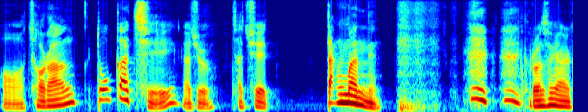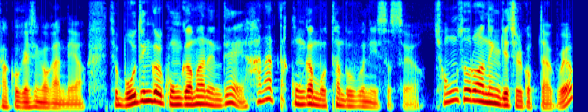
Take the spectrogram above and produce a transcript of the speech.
어, 저랑 똑같이 아주 자취에 딱 맞는 그런 성향을 갖고 계신 것 같네요. 저 모든 걸 공감하는데 하나 딱 공감 못한 부분이 있었어요. 청소를 하는 게 즐겁다고요?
